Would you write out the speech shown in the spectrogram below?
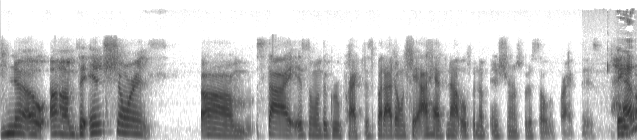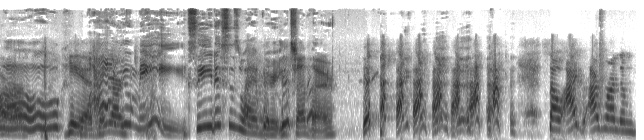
No, um, the insurance um side is on the group practice, but I don't take. I have not opened up insurance for the solo practice. They Hello, are, yeah, why they are, are you me? See, this is why we're each other. so I I run them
